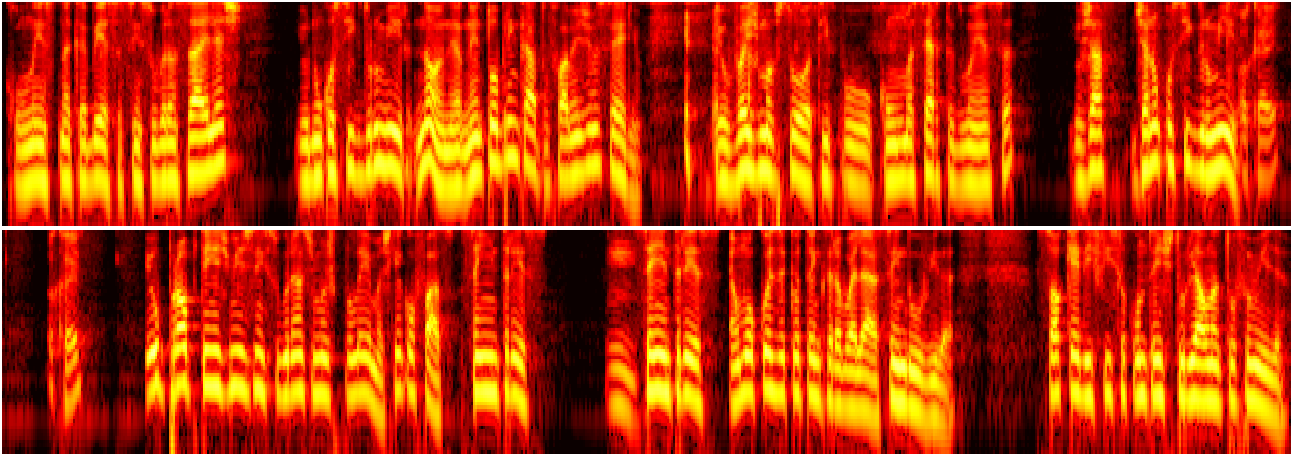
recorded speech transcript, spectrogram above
com lenço na cabeça sem sobrancelhas, eu não consigo dormir. Não, eu nem estou a brincar, estou a falar mesmo a sério. Eu vejo uma pessoa tipo com uma certa doença, eu já, já não consigo dormir. Ok, ok. Eu próprio tenho as minhas inseguranças, os meus problemas. O que é que eu faço? Sem interesse. Hum. Sem interesse. É uma coisa que eu tenho que trabalhar, sem dúvida. Só que é difícil quando tens historial na tua família.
